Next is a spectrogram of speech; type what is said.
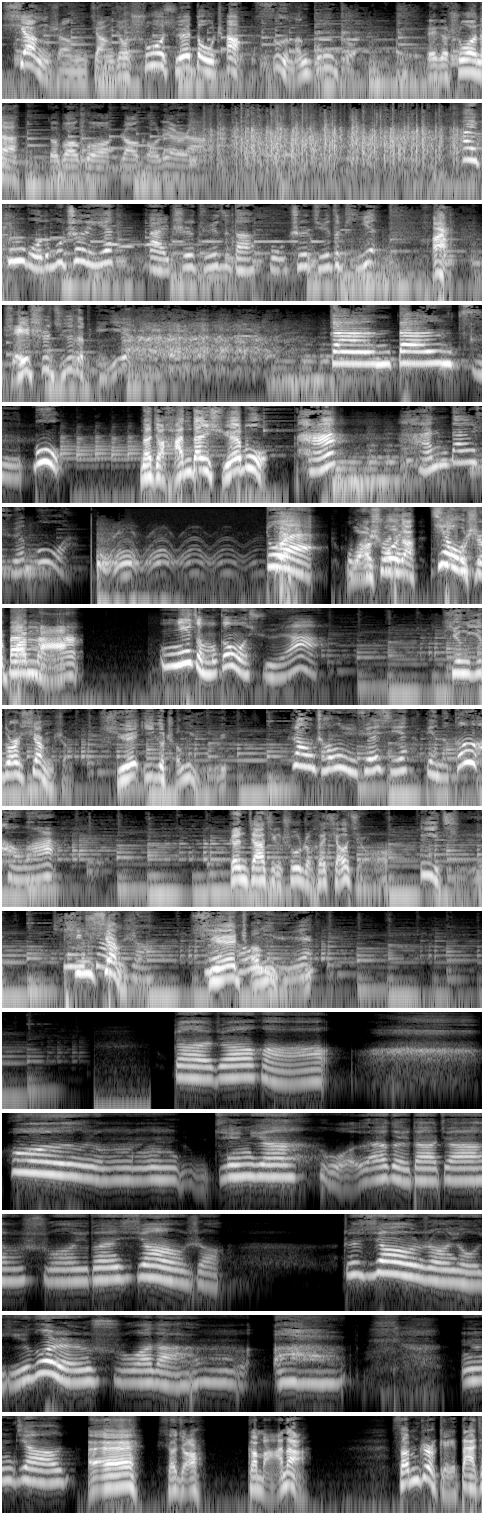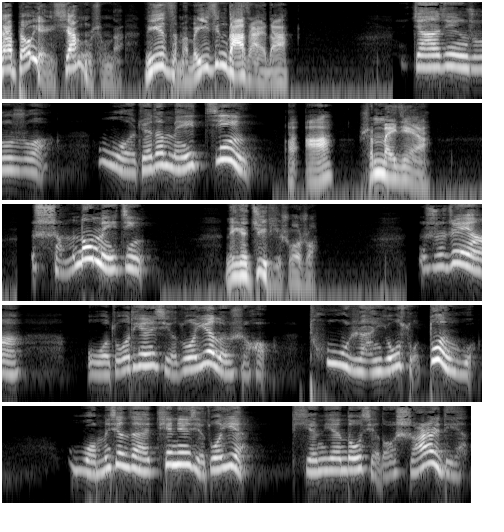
相声讲究说学逗唱四门功课，这个说呢，都包括绕口令啊。爱苹果的不吃梨，爱吃橘子的不吃橘子皮。嗨，谁吃橘子皮呀？邯郸子布，那叫邯郸学步。哈，邯郸学步啊？对，我说的就是斑马。你怎么跟我学啊？听一段相声，学一个成语，让成语学习变得更好玩。跟嘉庆叔叔和小九一起听相声，学成语。大家好，嗯，今天我来给大家说一段相声。这相声有一个人说的，啊，嗯，叫哎哎，小九，干嘛呢？咱们这儿给大家表演相声呢，你怎么没精打采的？嘉靖叔叔，我觉得没劲。啊啊，什么没劲啊？什么都没劲。你给具体说说。是这样啊，我昨天写作业的时候。突然有所顿悟，我们现在天天写作业，天天都写到十二点。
